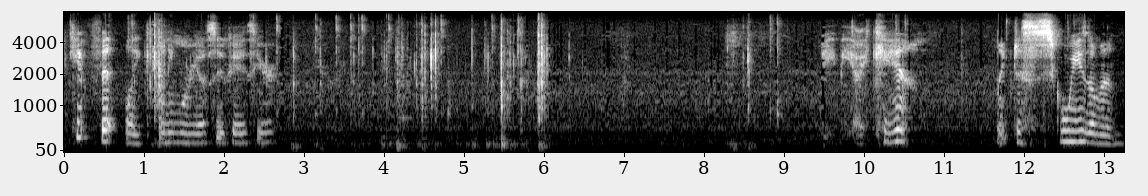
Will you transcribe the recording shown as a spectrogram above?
I can't fit like any more Yasuke's here. Maybe I can. Like just squeeze them in.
